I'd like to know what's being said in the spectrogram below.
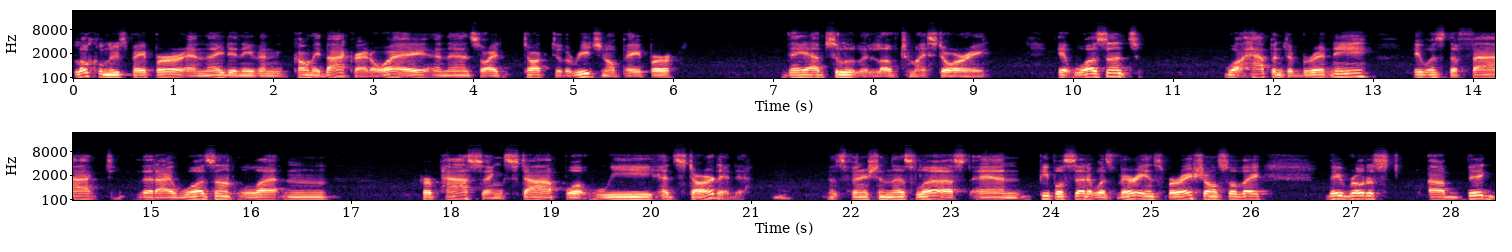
local newspaper, and they didn't even call me back right away. And then so I talked to the regional paper. They absolutely loved my story. It wasn't what happened to Brittany, it was the fact that I wasn't letting her passing stop what we had started was finishing this list, and people said it was very inspirational. So they they wrote a, a big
